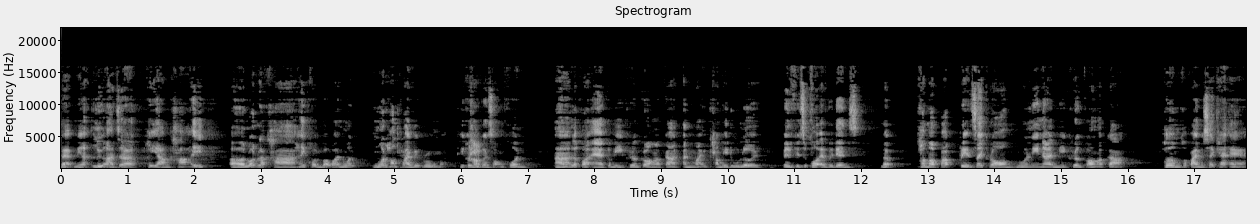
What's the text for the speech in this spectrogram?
แบบเนี้ย หรืออาจจะพยายามขายเอ่อลดราคาให้คนบอกว่านวดนวดห้อง private room อะที่เขาอยู่กันสองคน อ่า แล้วก็แอร์ก็มีเครื่องกรองอากาศอันใหม่ทำให้ดูเลย เป็น physical evidence แบบเข้ามาปั๊บเปลี่ยนไส้กรองนู่นนี่นั่นมีเครื่องกรองอากาศ เพิ่มเข้าไปไม่ใช่แค่แอร์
